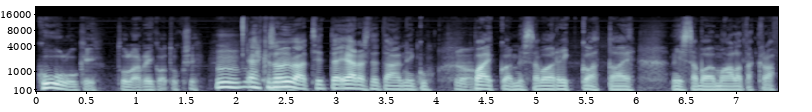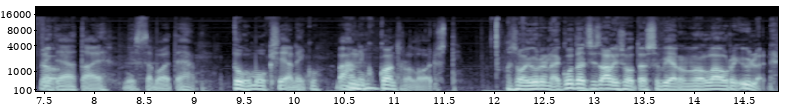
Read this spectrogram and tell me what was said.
kuuluukin tulla rikotuksi. Mm, ehkä se on hyvä, että sitten järjestetään niinku Joo. paikkoja, missä voi rikkoa tai missä voi maalata graffiteja tai missä voi tehdä tuhmuuksia niinku, vähän Mm. mm. niinku kontrolloidusti. Se on juuri näin. Kuten siis Alisouta, jossa vieraana on Lauri Ylönen.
